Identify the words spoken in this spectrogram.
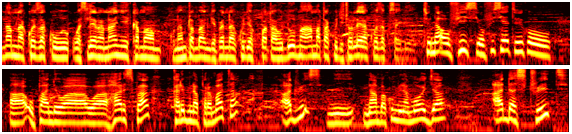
namna ya kuweza kuwasiliana nanyi, kama kuna mtu ambaye angependa kuja kupata huduma ama hata kujitolea kuweza kusaidia. Tuna ofisi ofisi yetu iko uh, upande wa, wa Harris Park karibu na Paramata. Address ni namba 11 Ada Street,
